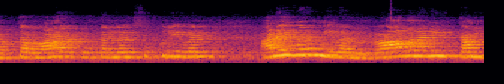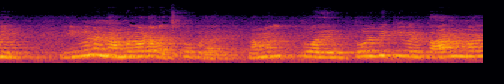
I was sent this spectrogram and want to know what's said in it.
மற்ற வானர கூட்டங்கள் சுக்ரீவன் அனைவரும் இவன் ராவணனின் தம்பி. இவனை நம்மளோட வச்சுக்க கூடாது நம்ம தோல்விக்கு இவன் காரணமாக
